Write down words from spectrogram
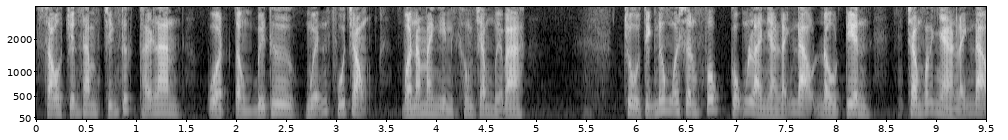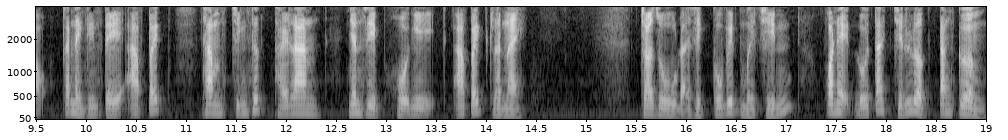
sau chuyến thăm chính thức Thái Lan của Tổng Bí thư Nguyễn Phú Trọng vào năm 2013. Chủ tịch nước Nguyễn Xuân Phúc cũng là nhà lãnh đạo đầu tiên trong các nhà lãnh đạo các nền kinh tế APEC thăm chính thức Thái Lan nhân dịp hội nghị APEC lần này. Cho dù đại dịch COVID-19, quan hệ đối tác chiến lược tăng cường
